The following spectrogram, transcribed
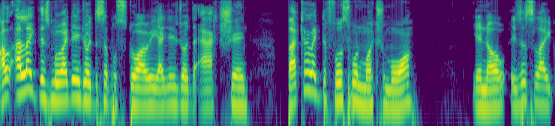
I, I like this movie. I did enjoy the simple story. I did enjoy the action, but I kind of like the first one much more. You know, it's just like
